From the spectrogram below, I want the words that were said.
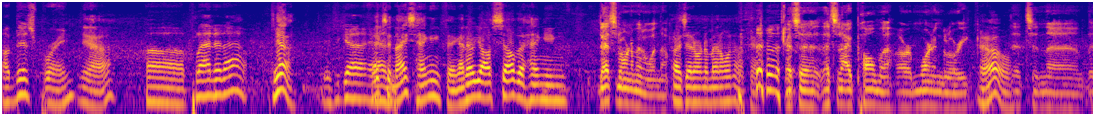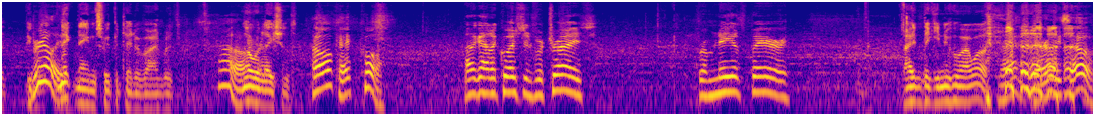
or this spring, Yeah. uh, plant it out. Yeah. If you got Makes a nice hanging thing. I know y'all sell the hanging. That's an ornamental one, though. Oh, is that an ornamental one? Okay. That's a that's an Ipomoea or morning glory. Oh. That's in the that people Really? nickname sweet potato vine, but Oh. no relations. Oh, okay. Cool. I got a question for Trace from Neil Sperry. I didn't think he knew who I was. Right, Apparently so.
